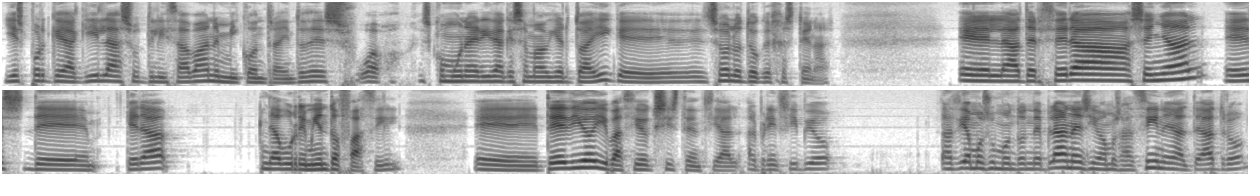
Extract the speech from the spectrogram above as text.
y es porque aquí las utilizaban en mi contra. Entonces, wow, es como una herida que se me ha abierto ahí que solo tengo que gestionar. Eh, la tercera señal es de que era de aburrimiento fácil, eh, tedio y vacío existencial. Al principio hacíamos un montón de planes, íbamos al cine, al teatro,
